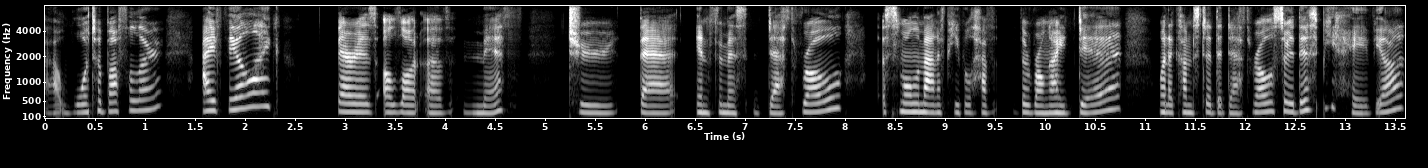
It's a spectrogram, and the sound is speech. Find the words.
a water buffalo I feel like there is a lot of myth to their infamous death roll. A small amount of people have the wrong idea when it comes to the death roll. So, this behavior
